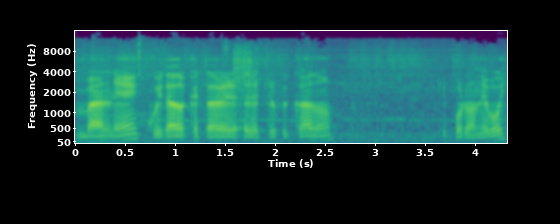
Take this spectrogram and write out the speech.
Vale, cuidado que está electrificado. ¿Y por dónde voy?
